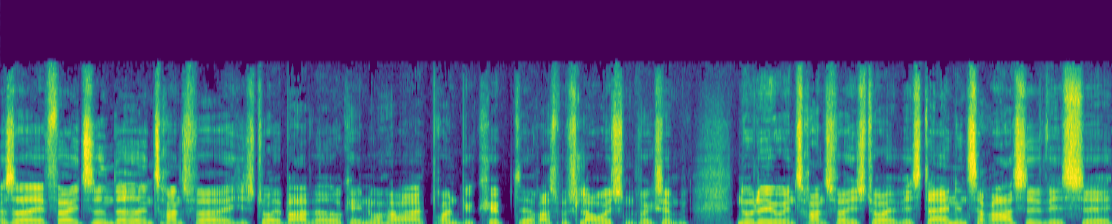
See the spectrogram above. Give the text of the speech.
Altså øh, før i tiden, der havde en transferhistorie bare været, okay, nu har Brøndby købt øh, Rasmus Lauritsen for eksempel. Nu er det jo en transferhistorie, hvis der er en interesse, hvis øh,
